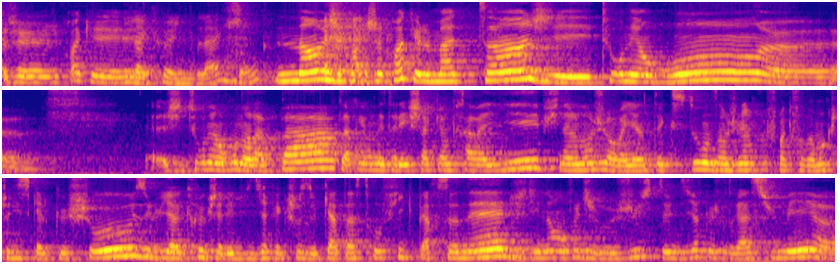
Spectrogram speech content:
Je, je, crois que. Il a cru à une blague donc Non, je, crois, je crois que le matin, j'ai tourné en rond. Euh, j'ai tourné en rond dans l'appart. Après, on est allé chacun travailler. Puis finalement, je lui ai envoyé un texto en disant Julien, je crois qu'il faut vraiment que je te dise quelque chose. Lui a cru que j'allais lui dire quelque chose de catastrophique, personnel. J'ai dit non, en fait, je veux juste te dire que je voudrais assumer. Euh,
